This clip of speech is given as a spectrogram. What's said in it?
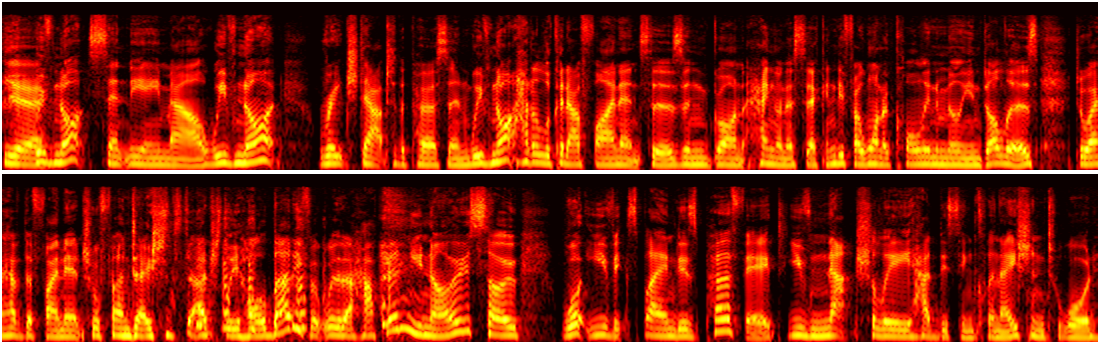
Yeah. We've not sent the email. We've not reached out to the person. We've not had a look at our finances and gone, hang on a second, if I want to call in a million dollars, do I have the financial foundations to actually hold that if it were to happen? You know? So, what you've explained is perfect. You've naturally had this inclination toward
